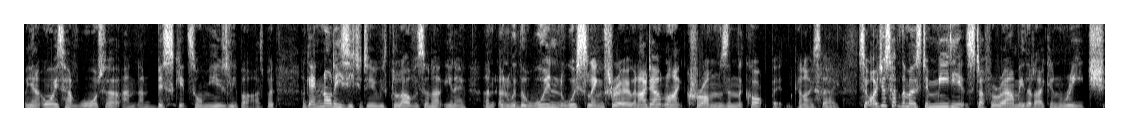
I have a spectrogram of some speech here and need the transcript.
you know, always have water and, and biscuits or muesli bars. But again, not easy to do with gloves and, a, you know, and, and with the wind whistling through. And I don't like crumbs in the cockpit, can I say? So I just have the most immediate stuff around me that I can reach.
